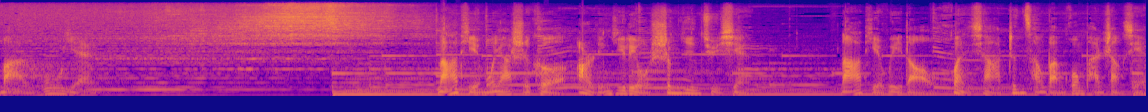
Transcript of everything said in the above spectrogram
满屋檐。拿铁磨牙时刻二零一六声音巨献，拿铁味道换夏珍藏版光盘上线，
